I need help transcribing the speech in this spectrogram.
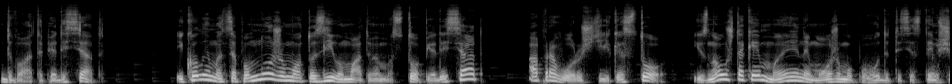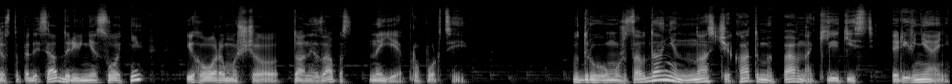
2 та 50. І коли ми це помножимо, то зліва матимемо 150, а праворуч тільки 100. І знову ж таки, ми не можемо погодитися з тим, що 150 дорівнює сотні, і говоримо, що даний запис не є пропорцією. В другому ж завданні на нас чекатиме певна кількість рівнянь,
